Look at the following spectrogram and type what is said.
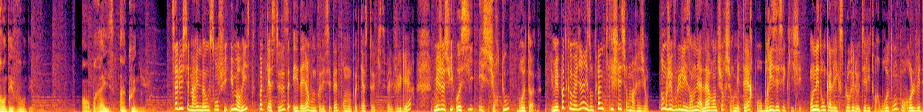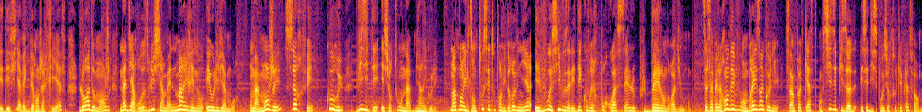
Rendez-vous en braise inconnue. Salut, c'est Marine Baousson, je suis humoriste, podcasteuse, et d'ailleurs vous me connaissez peut-être pour mon podcast qui s'appelle Vulgaire, mais je suis aussi et surtout bretonne. Et mes potes comédiens, ils ont plein de clichés sur ma région. Donc j'ai voulu les emmener à l'aventure sur mes terres pour briser ces clichés. On est donc allé explorer le territoire breton pour relever des défis avec Bérangère Krief, Laura Domange, Nadia Rose, Lucien Men, Marie Reynaud et Olivia Moore. On a mangé, surfé, couru, visité et surtout on a bien rigolé. Maintenant ils ont tous et toutes envie de revenir et vous aussi vous allez découvrir pourquoi c'est le plus bel endroit du monde. Ça s'appelle Rendez-vous en Braise Inconnue, c'est un podcast en 6 épisodes et c'est dispo sur toutes les plateformes.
